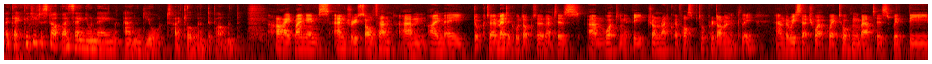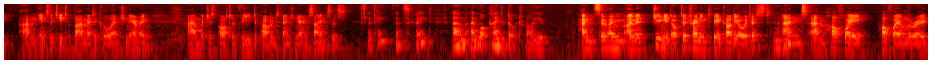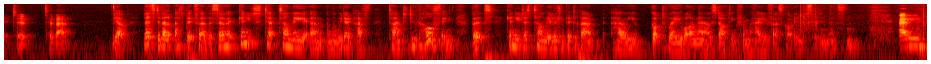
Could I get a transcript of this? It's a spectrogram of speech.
Okay, could you just start by saying your name and your title and department? Hi, my name's Andrew Soltan. Um, I'm a doctor, a medical doctor that is um, working at the John Radcliffe Hospital predominantly, and the research work we're talking about is with the um, Institute of Biomedical Engineering, um, which is part of the Department of Engineering Sciences. Okay, that's great. Um, and what kind of doctor are you? Um, so I'm, I'm a junior doctor training to be a cardiologist, Mhm. and um, halfway halfway on the road to, to that. Yeah, let's develop that a bit further. So, uh, can you just t- tell me? Um, I mean, we don't have time to do the whole thing, but can you just tell me a little bit about how you got to where you are now, starting from how you first got interested in medicine? Um,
